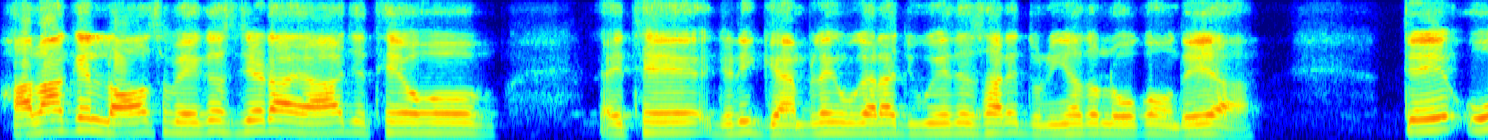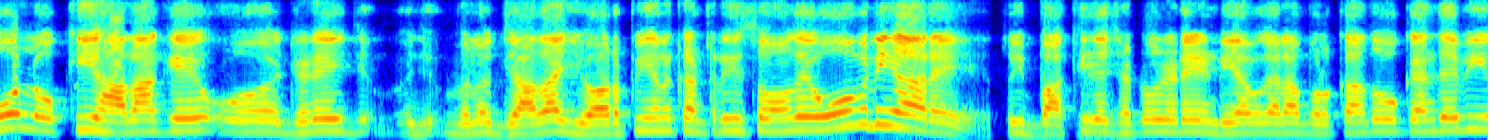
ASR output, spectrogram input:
ਹਾਲਾਂਕਿ ਲਾਸ ਵੇਗਸ ਜਿਹੜਾ ਆ, ਜਿੱਥੇ ਉਹ ਇੱਥੇ ਜਿਹੜੀ ਗੈਂਬਲਿੰਗ ਵਗੈਰਾ ਜੂਏ ਦੇ ਸਾਰੇ ਦੁਨੀਆ ਤੋਂ ਲੋਕ ਆਉਂਦੇ ਆ, ਤੇ ਉਹ ਲੋਕੀ ਹਾਲਾਂਕਿ ਉਹ ਜਿਹੜੇ ਮਤਲਬ ਜ਼ਿਆਦਾ ਯੂਰਪੀਅਨ ਕੰਟਰੀਜ਼ ਤੋਂ ਆਉਂਦੇ, ਉਹ ਵੀ ਨਹੀਂ ਆ ਰਹੇ। ਤੁਸੀਂ ਬਾਕੀ ਦੇ ਛੱਡੋ ਜਿਹੜੇ ਇੰਡੀਆ ਵਗੈਰਾ ਮੁਲਕਾਂ ਤੋਂ, ਉਹ ਕਹਿੰਦੇ ਵੀ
